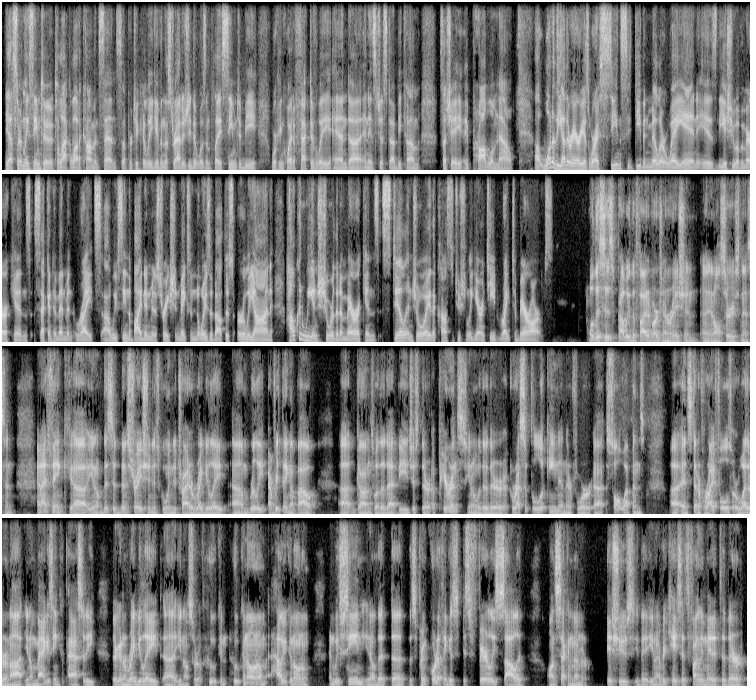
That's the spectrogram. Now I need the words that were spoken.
Yeah, certainly seemed to to lack a lot of common sense, uh, particularly given the strategy that was in place seemed to be working quite effectively, and uh, and it's just uh, become such a, a problem now. Uh, one of the other areas where I've seen Stephen Miller weigh in is the issue of Americans' Second Amendment rights. Uh, we've seen the Biden administration make some noise about this early on. How can we ensure that Americans still enjoy the constitutionally guaranteed right to bear arms? Well, this is probably the fight of our generation uh, in all seriousness, and and I think uh, you know this administration is going to try to regulate um, really everything about uh, guns, whether that be just their appearance, you know, whether they're aggressive looking and therefore uh, assault weapons uh, instead of rifles, or whether or not you know magazine capacity. They're going to regulate, uh, you know, sort of who can who can own them, how you can own them, and we've seen, you know, that the the Supreme Court I think is is fairly solid on Second Amendment issues. They, you know, every case that's finally made it to their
